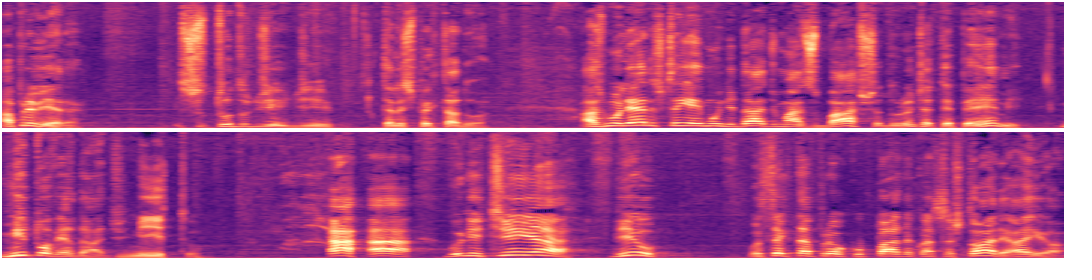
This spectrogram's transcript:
A primeira, isso tudo de, de telespectador. As mulheres têm a imunidade mais baixa durante a TPM? Mito ou verdade? Mito. Bonitinha, viu? Você que está preocupada com essa história, aí ó,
